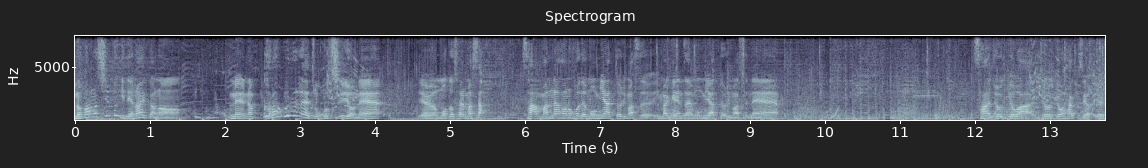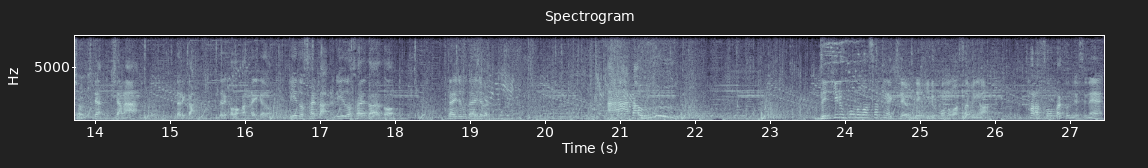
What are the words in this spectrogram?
ノバの新武器出ないかな。ねえなんかカラフルなやつ欲しいよね。いや戻されました。さあ真ん中の方で揉み合っております。今現在揉み合っておりますね。さあ状況は状況を把握せよ。よいしょ来た来たな。誰か誰か分かんないけど。リードされた。リードされただと大丈夫大丈夫。ああうー。できる方のわさびが来たよ。できる方のわさびが。原颯太くんですね。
